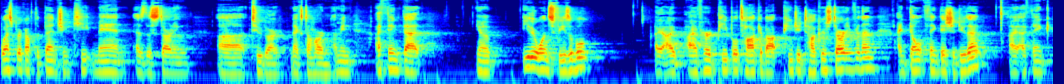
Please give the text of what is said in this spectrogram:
Westbrook off the bench and keep Mann as the starting uh, two guard next to Harden? I mean, I think that you know either one's feasible. I, I have heard people talk about PJ Tucker starting for them. I don't think they should do that. I, I think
